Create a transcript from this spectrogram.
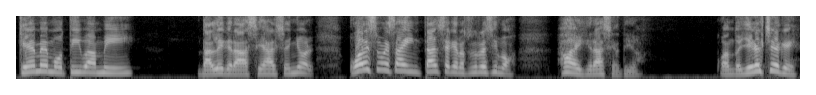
¿Qué me motiva a mí darle gracias al Señor? ¿Cuáles son esas instancias que nosotros decimos, ay, gracias Dios? Cuando llega el cheque,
